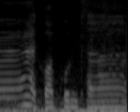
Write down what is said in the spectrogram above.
ขอบคุณค่ะ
